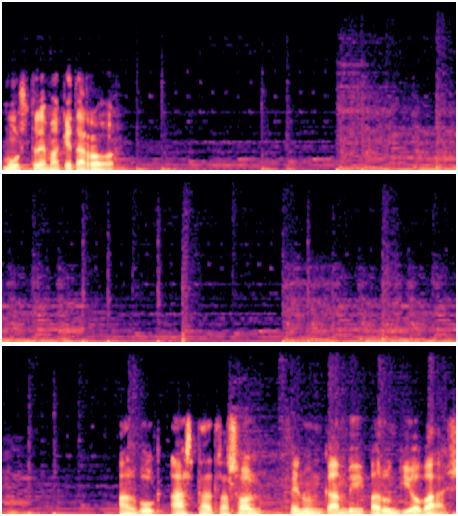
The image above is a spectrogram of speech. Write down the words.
Mostrem aquest error. El bug ha estat resolt fent un canvi per un guió baix.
